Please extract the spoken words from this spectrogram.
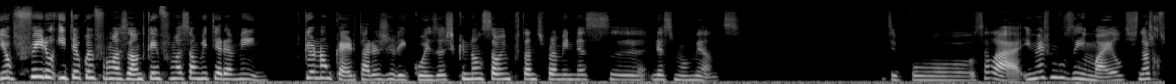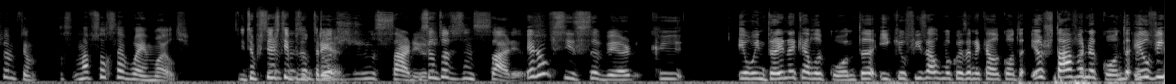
eu prefiro ir ter com a informação do que a informação vir ter a mim. Porque eu não quero estar a gerir coisas que não são importantes para mim nesse, nesse momento. Tipo, sei lá, e mesmo os e-mails, nós recebemos, tipo, uma pessoa recebe e-mails e tu precisas tipo de três. São todos necessários. são todos necessários. Eu não preciso saber que eu entrei naquela conta e que eu fiz alguma coisa naquela conta. Eu estava na conta, eu vi,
